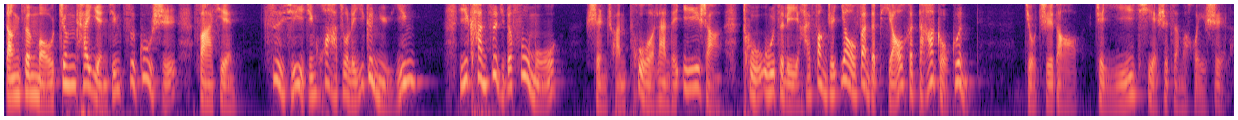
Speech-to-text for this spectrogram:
当曾某睁开眼睛自顾时，发现自己已经化作了一个女婴。一看自己的父母身穿破烂的衣裳，土屋子里还放着要饭的瓢和打狗棍，就知道这一切是怎么回事了。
